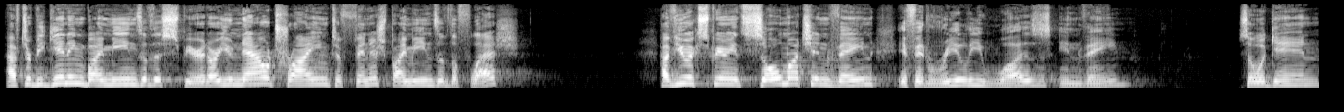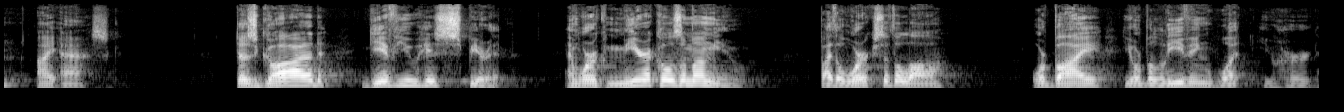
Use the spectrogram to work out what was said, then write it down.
After beginning by means of the Spirit, are you now trying to finish by means of the flesh? Have you experienced so much in vain if it really was in vain? So again, I ask Does God give you His Spirit and work miracles among you by the works of the law or by your believing what you heard?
